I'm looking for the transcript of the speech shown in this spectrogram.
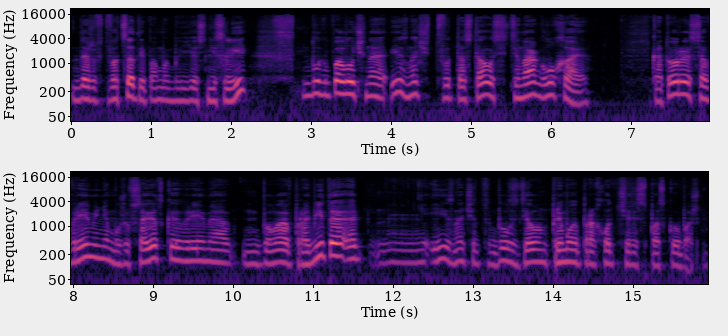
даже в 20-е, по-моему, ее снесли благополучно, и, значит, вот осталась стена глухая, которая со временем, уже в советское время, была пробита, и, значит, был сделан прямой проход через Спасскую башню,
